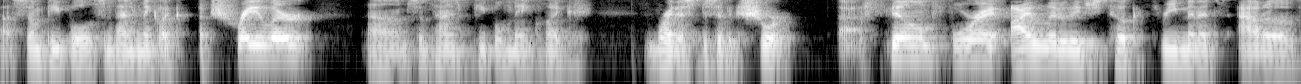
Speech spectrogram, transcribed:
Uh, some people sometimes make like a trailer. Um, sometimes people make like write a specific short uh, film for it. I literally just took three minutes out of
